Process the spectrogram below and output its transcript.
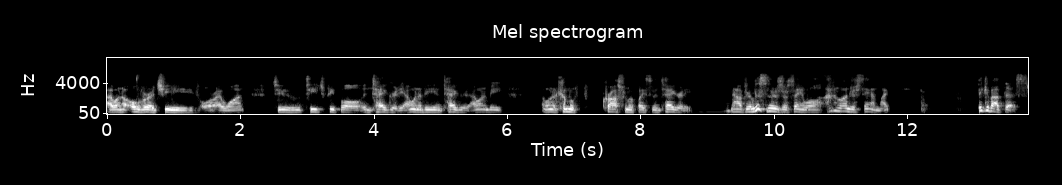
I want to overachieve, or I want to teach people integrity. I want to be integrity. I want to be, I want to come across from a place of integrity. Now, if your listeners are saying, well, I don't understand, Mike, think about this.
